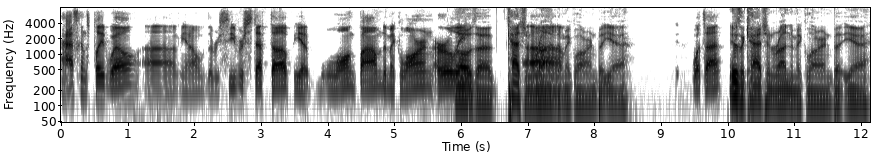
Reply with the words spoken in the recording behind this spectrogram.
Haskins played well. Um, you know, the receiver stepped up. He had a long bomb to McLaurin early. Oh, it was a catch and run Um, to McLaurin, but yeah. What's that? It was a catch and run to McLaurin, but yeah.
